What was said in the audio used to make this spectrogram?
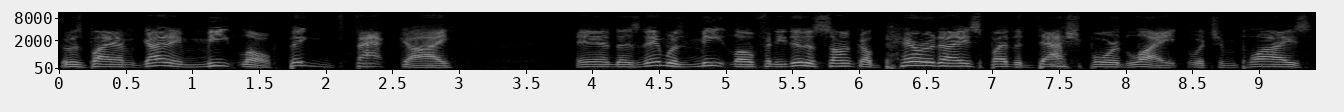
It was by a guy named Meatloaf, big fat guy, and his name was Meatloaf, and he did a song called Paradise by the Dashboard Light, which implies,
